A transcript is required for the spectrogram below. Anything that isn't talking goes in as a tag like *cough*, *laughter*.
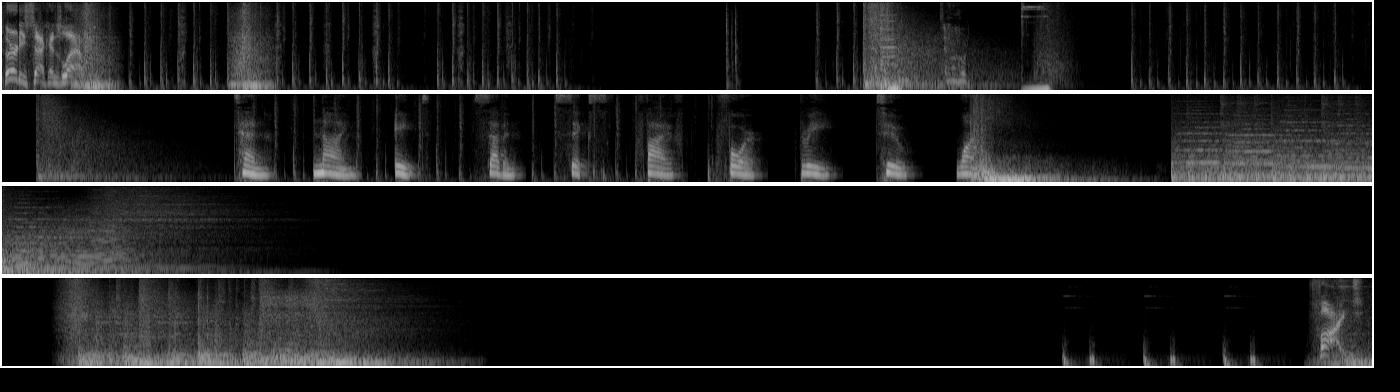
30 seconds left. Ten, nine, eight, seven, six, five, four, three, two, one. Fight!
